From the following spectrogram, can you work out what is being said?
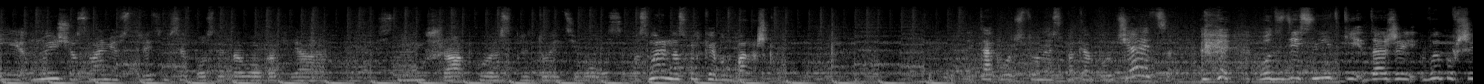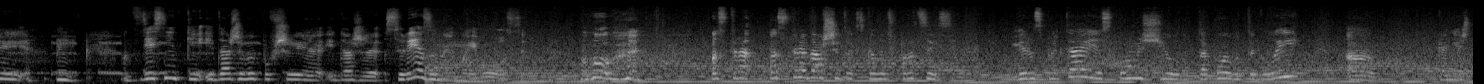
И мы еще с вами встретимся после того, как я сниму шапку, расплету эти волосы. Посмотрим, насколько я буду барашком. Итак, вот что у нас пока получается. вот здесь нитки, даже выпавшие... Вот здесь нитки и даже выпавшие, и даже срезанные мои волосы постра... пострадавший, так сказать, в процессе. И расплетаю я с помощью вот такой вот иглы, а, конечно,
